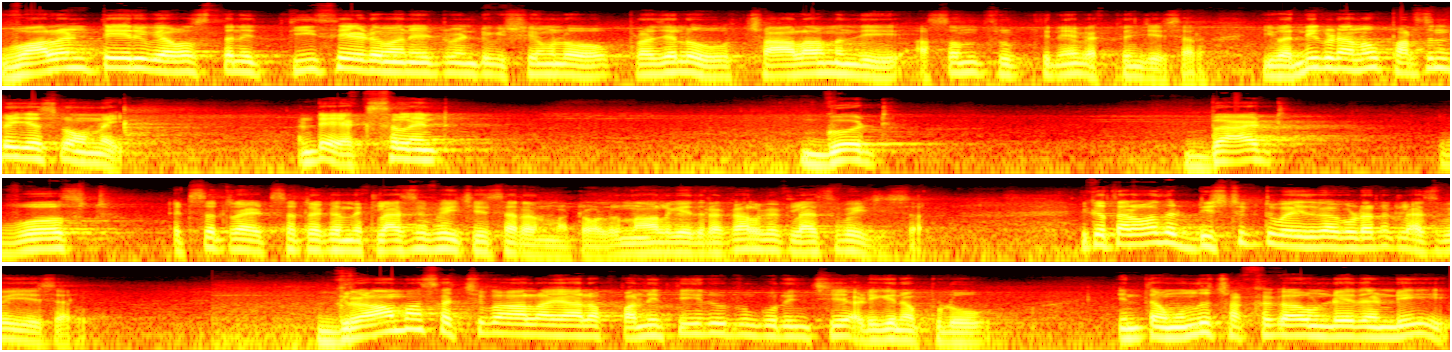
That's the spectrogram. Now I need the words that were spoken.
వాలంటీర్ వ్యవస్థని తీసేయడం అనేటువంటి విషయంలో ప్రజలు చాలామంది అసంతృప్తినే వ్యక్తం చేశారు. ఇవన్నీ కూడాను పర్సంటేజెస్లో ఉన్నాయి. అంటే excellent good bad worst etcetera etcetera కింద క్లాసిఫై చేశారనమాట వాళ్ళు. నాలుగైదు రకాలుగా క్లాసిఫై చేశారు. ఇక తర్వాత డిస్ట్రిక్ట్ వైజ్గా కూడా క్లాసిఫై చేశారు. గ్రామ సచివాలయాల పనితీరు గురించి అడిగినప్పుడు ఇంతకుముందు చక్కగా ఉండేదండి.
